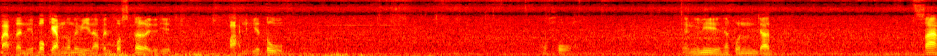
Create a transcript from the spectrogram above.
แบบแต่นี้โปรแกรมก็ไม่มีแล้วเป็นโปสเตอร์อยู่ที่ ป่าอยู่ที่ตู้ โอ้โห อย่างนี้นี่ถ้าคนจะสร้าง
